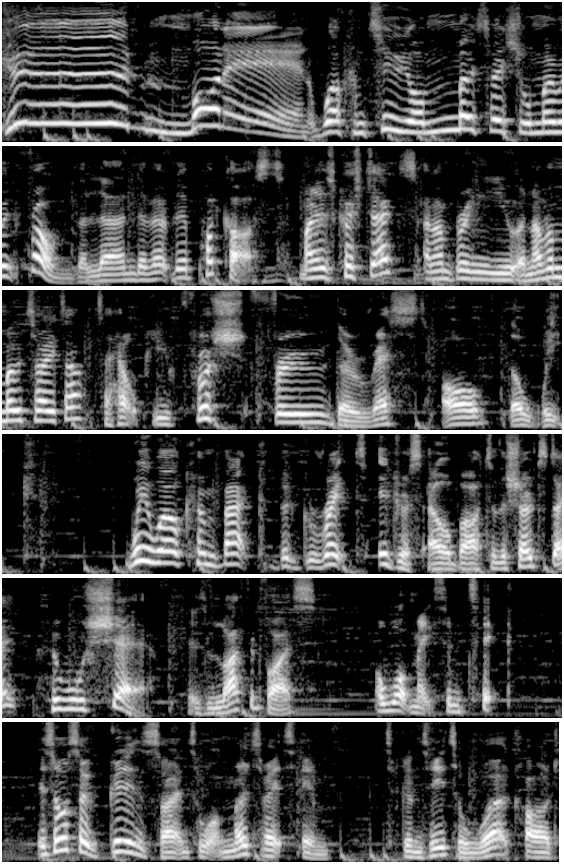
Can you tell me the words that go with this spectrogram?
Good morning! Welcome to your motivational moment from the Learn, Develop, Live podcast. My name is Chris Jaggs, and I'm bringing you another motivator to help you push through the rest of the week. We welcome back the great Idris Elba to the show today, who will share his life advice on what makes him tick. It's also good insight into what motivates him to continue to work hard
